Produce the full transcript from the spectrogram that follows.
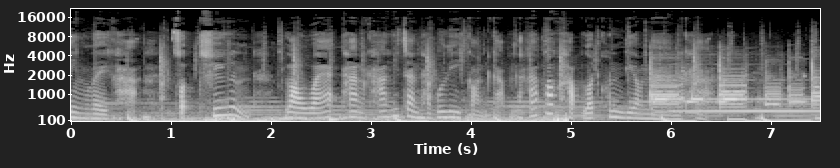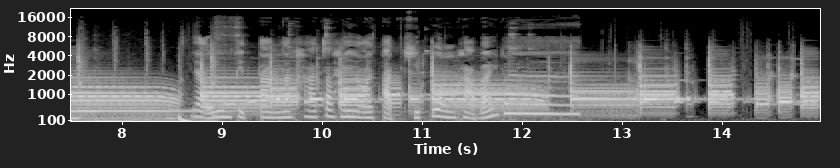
ริง ๆ เลยค่ะ สดชื่น เราแวะทานข้าวที่จันทบุรีก่อนกลับนะคะ เพราะขับรถคนเดียวนานค่ะ อย่าลืมติดตามนะคะ จะทยอยตัดคลิปลงค่ะ บ๊ายบาย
